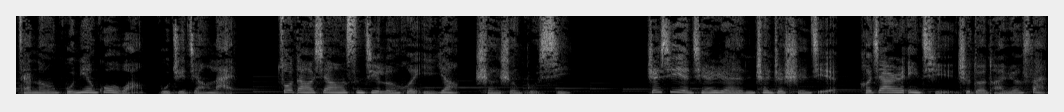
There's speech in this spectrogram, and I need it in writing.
才能不念过往，不惧将来，做到像四季轮回一样生生不息。珍惜眼前人，趁着时节和家人一起吃顿团圆饭，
